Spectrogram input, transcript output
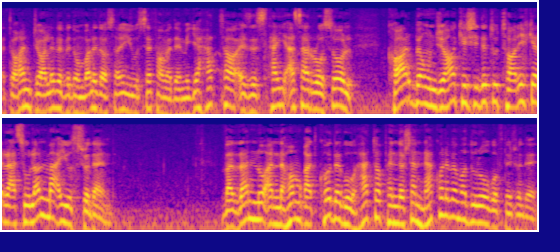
اتفاقا جالبه به دنبال داستان یوسف آمده. میگه حتی از استی اثر رسول کار به اونجاها کشیده تو تاریخ که رسولان معیوس شدند. و ظنوا انهم قد کذبوا حتی پنداشتن نکنه به ما دروغ گفته شده.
